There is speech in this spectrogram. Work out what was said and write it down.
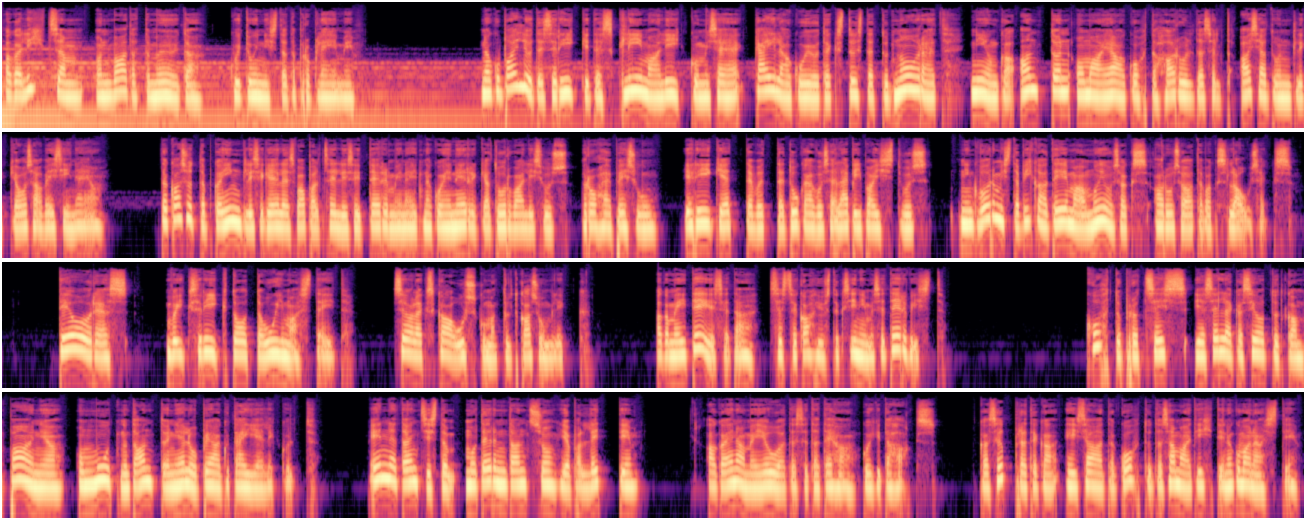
aga lihtsam on vaadata mööda, kui tunnistada probleemi. nagu paljudes riikides kliimaliikumise käilakujudeks tõstetud noored, nii on ka Anton oma ea kohta haruldaselt asjatundlik ja osav esineja. ta kasutab ka inglise keeles vabalt selliseid termineid nagu energiaturvalisus, rohepesu ja riigiettevõtte tugevuse läbipaistvus ning vormistab iga teema mõjusaks arusaadavaks lauseks. teoorias võiks riik toota uimasteid see oleks ka uskumatult kasumlik. aga me ei tee seda, sest see kahjustaks inimese tervist. kohtuprotsess ja sellega seotud kampaania on muutnud Antoni elu peaaegu täielikult. enne tantsis ta moderntantsu ja balletti, aga enam ei jõua ta seda teha, kuigi tahaks. ka sõpradega ei saa ta kohtuda sama tihti nagu vanasti.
